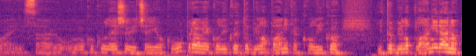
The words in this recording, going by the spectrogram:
ovaj, sa, oko Kuleševića i oko uprave, koliko je to bila panika, koliko je to bilo planirano.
